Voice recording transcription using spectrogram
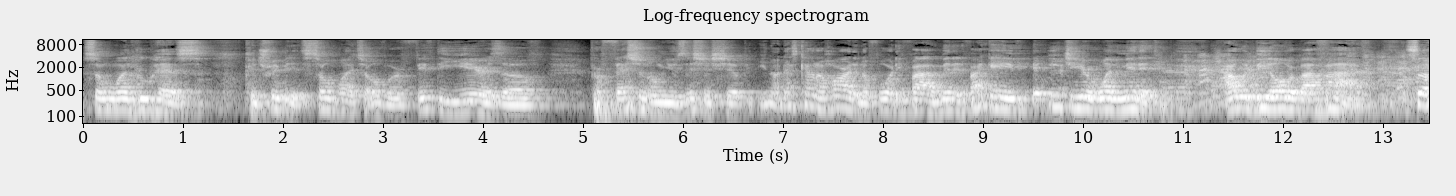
Someone who has contributed so much over 50 years of professional musicianship, you know, that's kind of hard in a 45 minute. If I gave each year one minute, I would be over by five. So,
